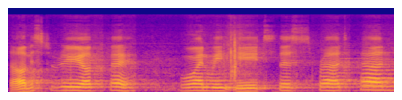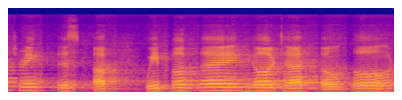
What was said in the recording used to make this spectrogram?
The mystery of faith. When we eat this bread and drink this cup, we proclaim your death, O Lord,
